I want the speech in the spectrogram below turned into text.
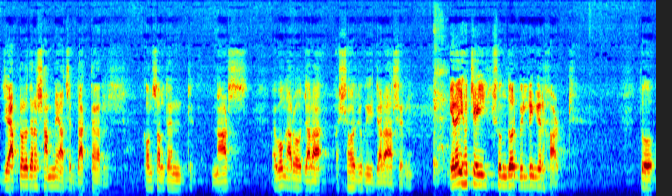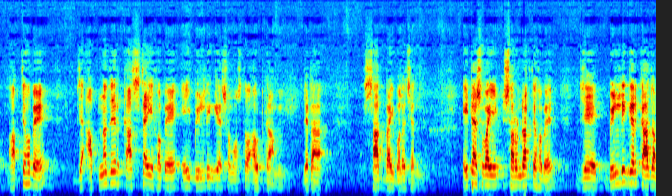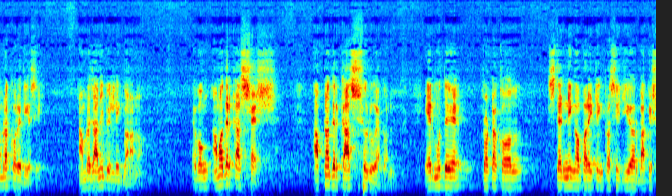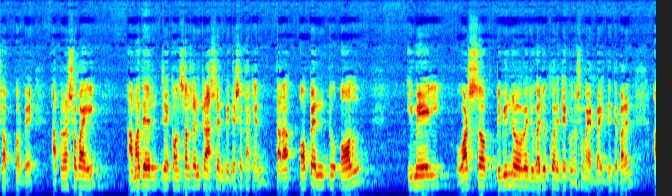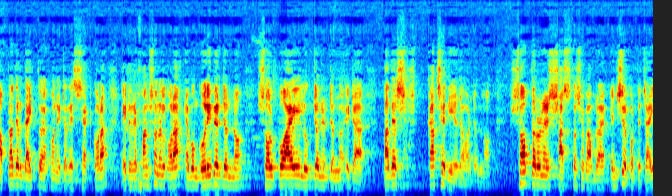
যে আপনারা যারা সামনে আছেন, ডাক্তার কনসালটেন্ট নার্স এবং আরও যারা সহযোগী যারা আছেন, এরাই হচ্ছে এই সুন্দর বিল্ডিং এর হার্ট তো ভাবতে হবে যে আপনাদের কাজটাই হবে এই বিল্ডিং এর সমস্ত আউটকাম যেটা সাদ ভাই বলেছেন। এটা সবাই স্মরণ রাখতে হবে যে বিল্ডিং এর কাজ আমরা করে দিয়েছি। আমরা জানি বিল্ডিং বানানো। এবং আমাদের কাজ শেষ। আপনাদের কাজ শুরু এখন। এর মধ্যে প্রটোকল, স্ট্যান্ডিং অপারেটিং প্রসিজিওর বাকি সব করবে। আপনারা সবাই আমাদের যে কনসালটেন্টরা আছেন, বিদেশে থাকেন, তারা open to all email WhatsApp বিভিন্নভাবে যোগাযোগ করে যে কোনো সময় অ্যাডভাইস দিতে পারেন। আপনাদের দায়িত্ব এখন এটারে সেট করা, এটারে ফাংশনাল করা এবং গরিবের জন্য, স্বল্প আয় লোকজনের জন্য এটা তাদের কাছে নিয়ে যাওয়ার জন্য। সব ধরনের স্বাস্থ্যসেবা আমরা এনশিওর করতে চাই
